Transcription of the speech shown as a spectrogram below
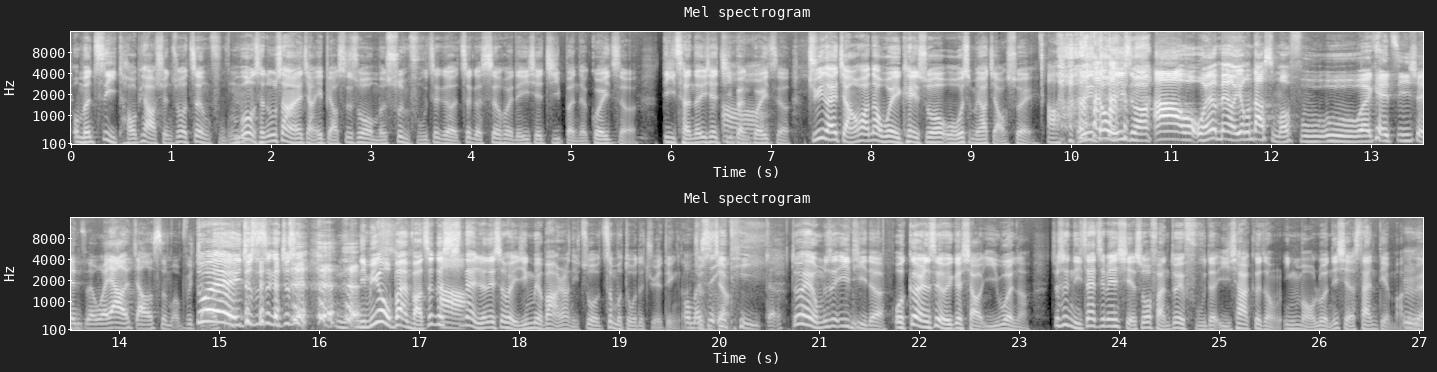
我们自己投票选出了政府，某种程度上来讲也表示说我们顺服这个这个社会的一些基本的规则，底层的一些基本规则。哦、举例来讲的话，那我也可以说我为什么要缴税？哦、你懂我意思吗？啊，我我又没有用到什么服务，我也可以自己选择我要交什么不交。对，就是这个，就是 你，没有办法，这个现在人类社会已经没有办法让你做这么多的决定了。我们是一体的，对，我们是一体的。我个人是有一个小疑问啊，就是你在这边写说反对服的以下各种阴谋论，你写了三点嘛，对不对？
